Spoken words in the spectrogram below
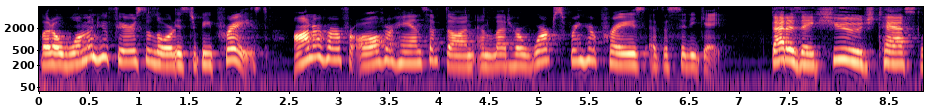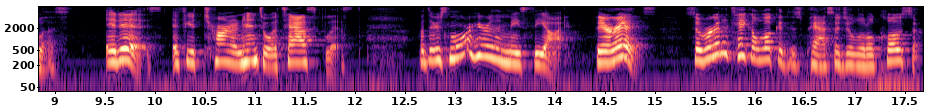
but a woman who fears the Lord is to be praised. Honor her for all her hands have done, and let her works bring her praise at the city gate. That is a huge task list. It is, if you turn it into a task list. But there's more here than meets the eye. There is. So we're going to take a look at this passage a little closer.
